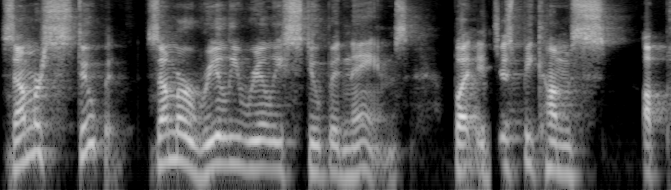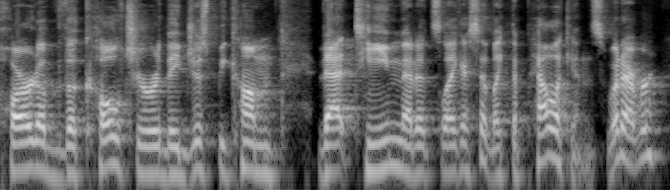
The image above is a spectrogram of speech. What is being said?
Some are stupid. Some are really, really stupid names. But it just becomes a part of the culture. They just become that team that it's like I said, like the Pelicans, whatever.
